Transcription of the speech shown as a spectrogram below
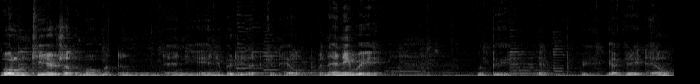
volunteers at the moment, and any anybody that can help in any way would be would be a great help.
